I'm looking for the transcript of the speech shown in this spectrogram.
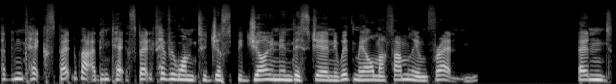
I didn't expect that. I didn't expect everyone to just be joining this journey with me, all my family and friends. And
